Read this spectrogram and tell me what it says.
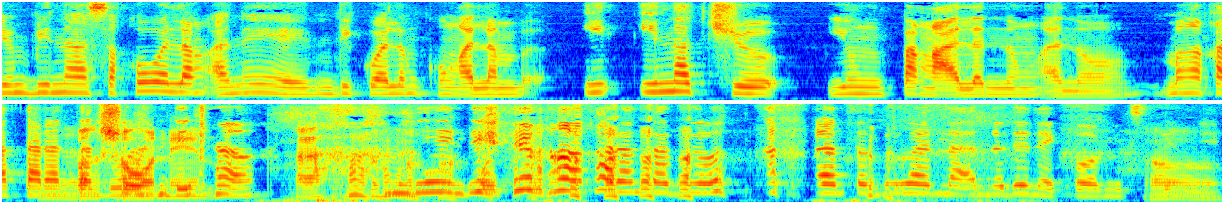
yung binasa ko, walang ano eh, hindi ko alam kung alam, I- Inachu, yung pangalan nung ano, mga katarantaduhan din na, hindi, hindi, mga katarantaduhan, katarantaduhan na ano din eh, comics din Oo. eh.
